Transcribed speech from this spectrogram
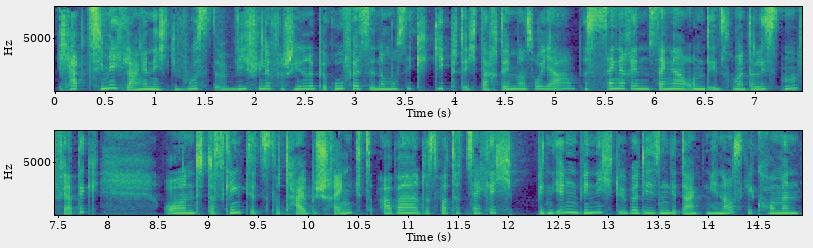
ich habe ziemlich lange nicht gewusst, wie viele verschiedene Berufe es in der Musik gibt. Ich dachte immer so, ja, Sängerin, Sänger und Instrumentalisten, fertig. Und das klingt jetzt total beschränkt, aber das war tatsächlich, bin irgendwie nicht über diesen Gedanken hinausgekommen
